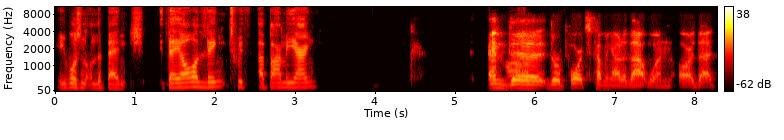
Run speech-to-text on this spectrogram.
He wasn't on the bench. They are linked with Aubameyang. And Ah. the the reports coming out of that one are that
